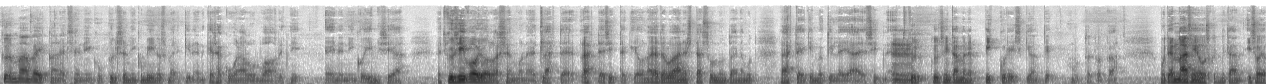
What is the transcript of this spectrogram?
Kyllä mä veikkaan, että se, niinku, kyllä se niinku miinusmerkkinen kesäkuun alun vaalit, niin ei ne niinku ihmisiä... Että kyllä siinä voi olla semmoinen, että lähtee, lähtee sittenkin, on ajatellut äänestää sunnuntaina, mutta lähteekin mökille jää sinne. Mm. Kyllä, kyllä siinä tämmöinen pikkuriski on, mutta, tota, mutta en mä siihen usko, että mitään isoja,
